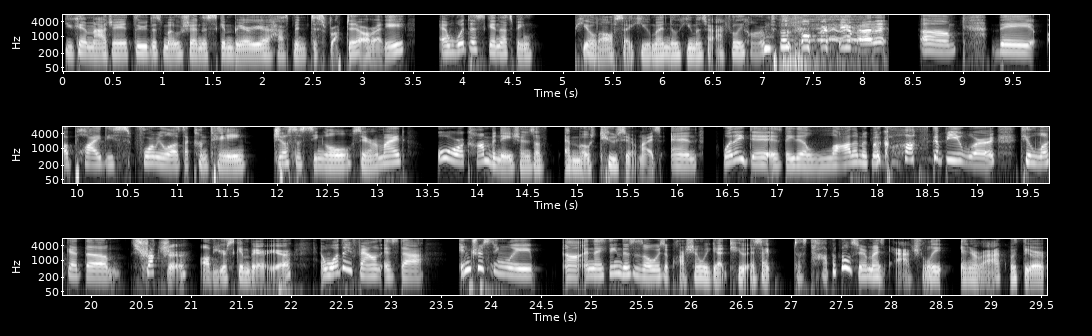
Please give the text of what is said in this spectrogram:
you can imagine through this motion, the skin barrier has been disrupted already, and with the skin that's being peeled off, said human, no humans are actually harmed. Don't worry about it. Um, they apply these formulas that contain just a single ceramide or combinations of at most two ceramides. And what they did is they did a lot of microscopy work to look at the structure of your skin barrier. And what they found is that, interestingly, uh, and I think this is always a question we get to, is like, does topical ceramides actually interact with your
